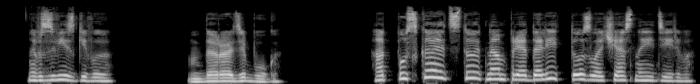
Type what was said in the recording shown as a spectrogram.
— взвизгиваю. «Да ради бога!» Отпускает, стоит нам преодолеть то злочастное дерево.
